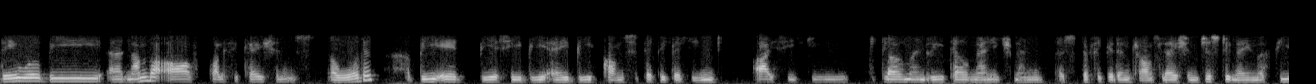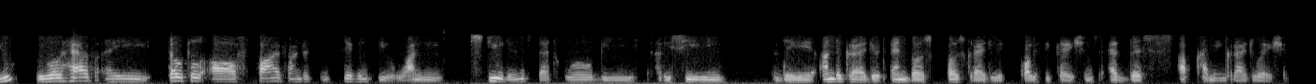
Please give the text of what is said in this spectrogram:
There will be a number of qualifications awarded, BEd, BSc, BA, BCom certificate in ICT, diploma in retail management, a certificate in translation, just to name a few. We will have a total of 571 students that will be receiving the undergraduate and postgraduate qualifications at this upcoming graduation.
